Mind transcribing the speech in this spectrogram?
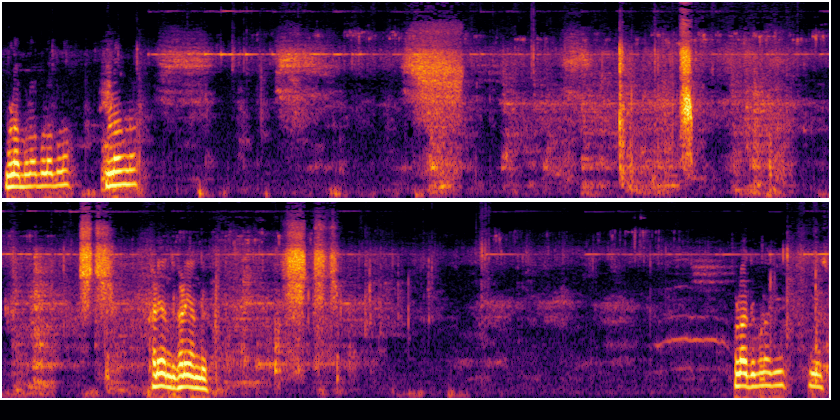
몰라 몰라 몰라 몰라. 몰라 몰라. 가려안돼 가려안돼. 몰라지 몰라지 뒤에서.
